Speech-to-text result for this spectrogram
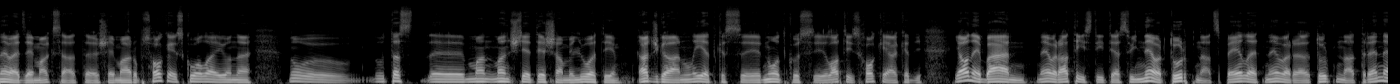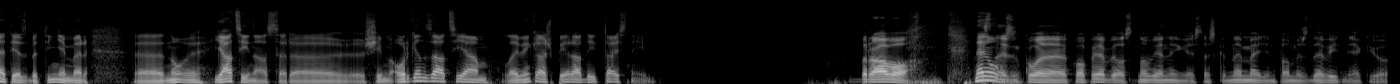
nevajadzēja maksāt eh, šai Mārupas hokeja skolai. Un, eh, nu, nu, tas eh, man, man šķiet tiešām ir ļoti atgādna lieta, kas ir notikusi Latvijas hokeja, kad jaunie bērni nevar attīstīties, viņi nevar turpināt spēlēt, nevar turpināt trenēties, bet viņiem ir nu, jācīnās ar šīm organizācijām, lai vienkārši pierādītu taisnību. Bravo! Ne, nu, es nezinu, ko, ko piebilst. Nu, vienīgais tas, ka nemēģina pamest devītnieku, jo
